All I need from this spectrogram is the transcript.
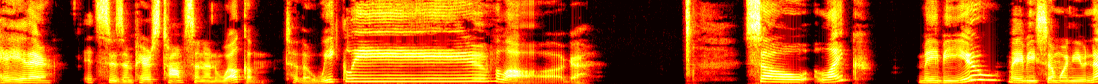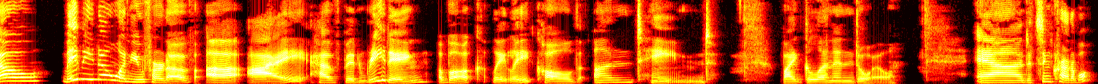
Hey there, it's Susan Peirce Thompson, and welcome to the weekly vlog. So, like maybe you, maybe someone you know, maybe no one you've heard of, uh, I have been reading a book lately called Untamed by Glennon Doyle. And it's incredible,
